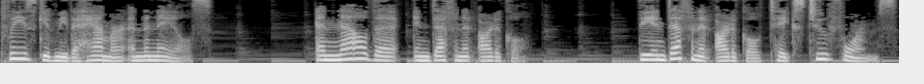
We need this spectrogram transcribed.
Please give me the hammer and the nails. And now the indefinite article. The indefinite article takes two forms.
